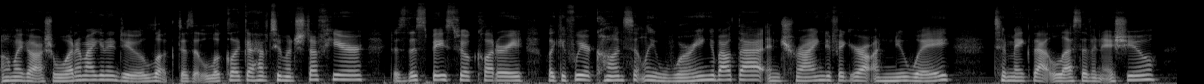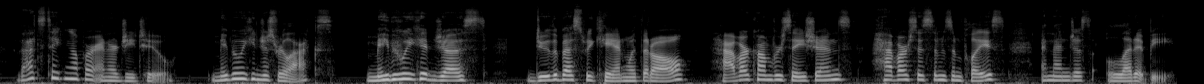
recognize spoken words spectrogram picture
oh my gosh, what am I going to do? Look, does it look like I have too much stuff here? Does this space feel cluttery? Like, if we are constantly worrying about that and trying to figure out a new way to make that less of an issue, that's taking up our energy too. Maybe we can just relax. Maybe we could just do the best we can with it all, have our conversations, have our systems in place, and then just let it be.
